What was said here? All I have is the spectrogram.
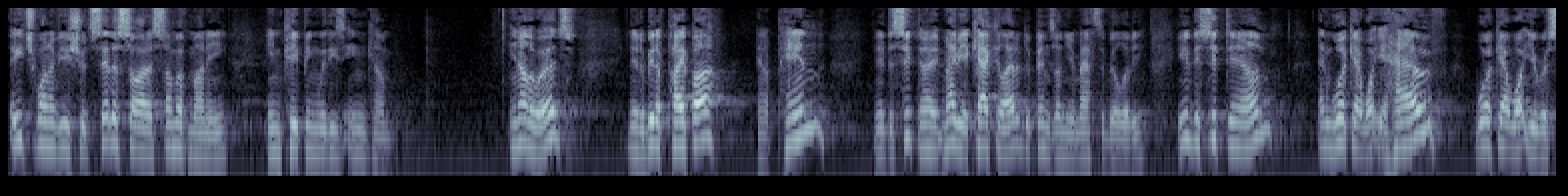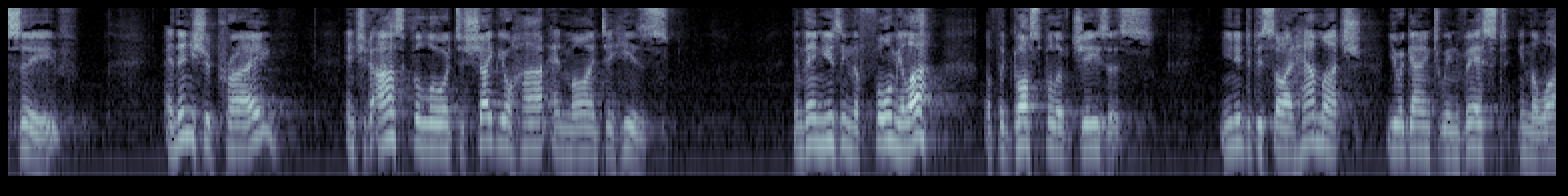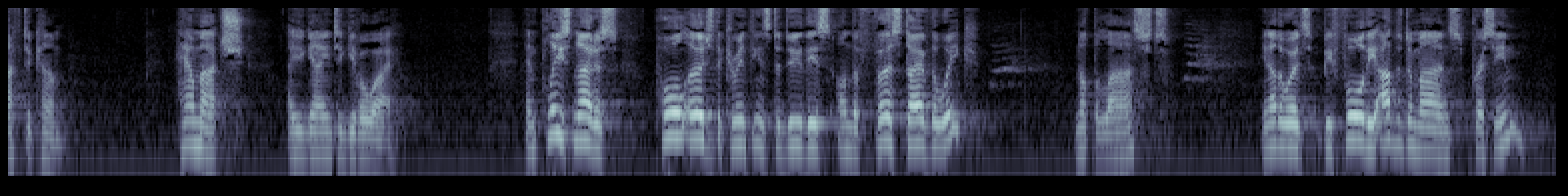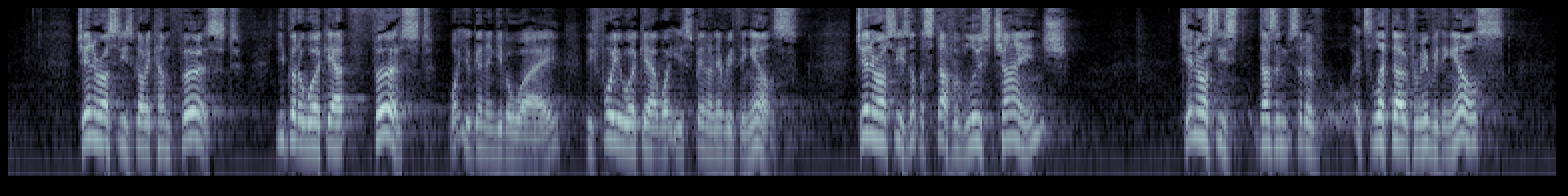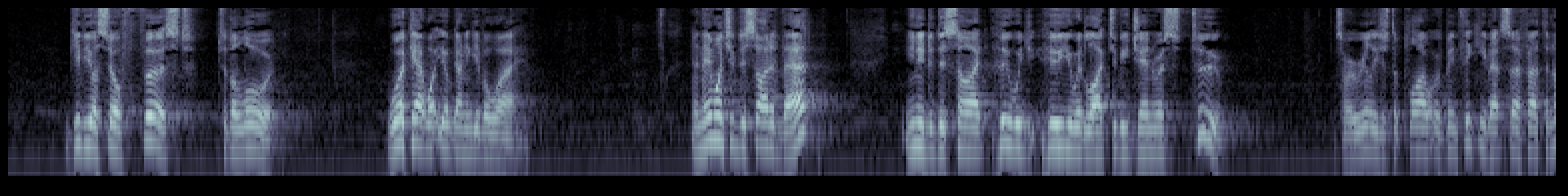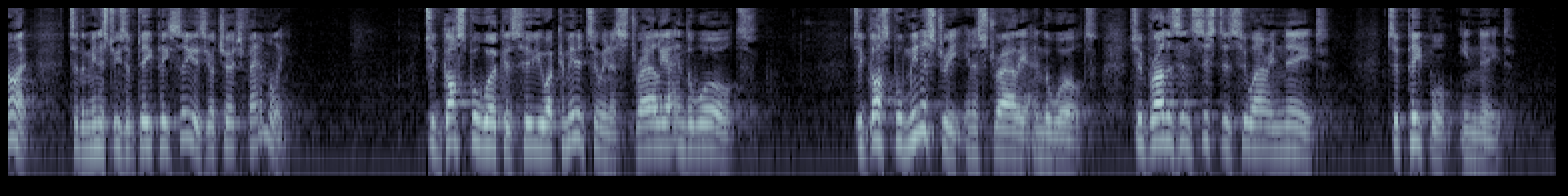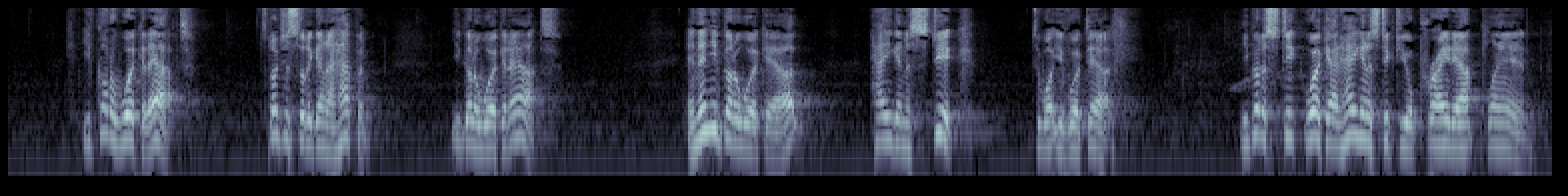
each one of you should set aside a sum of money in keeping with his income. In other words, you need a bit of paper and a pen. You need to sit down, maybe a calculator, depends on your maths ability. You need to sit down and work out what you have, work out what you receive, and then you should pray and should ask the Lord to shape your heart and mind to His. And then using the formula of the gospel of Jesus, you need to decide how much you are going to invest in the life to come? How much are you going to give away? And please notice, Paul urged the Corinthians to do this on the first day of the week, not the last. In other words, before the other demands press in, generosity's got to come first. You've got to work out first what you're going to give away before you work out what you spend on everything else. Generosity is not the stuff of loose change. Generosity doesn't sort of, it's left over from everything else. Give yourself first to the Lord. Work out what you're going to give away. And then once you've decided that, you need to decide who, would you, who you would like to be generous to. So we really just apply what we've been thinking about so far tonight to the ministries of DPC as your church family, to gospel workers who you are committed to in Australia and the world, to gospel ministry in Australia and the world, to brothers and sisters who are in need, to people in need. You've got to work it out. It's not just sort of going to happen. You've got to work it out. And then you've got to work out how you're going to stick to what you've worked out. You've got to stick, work out how you're going to stick to your prayed out plan.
